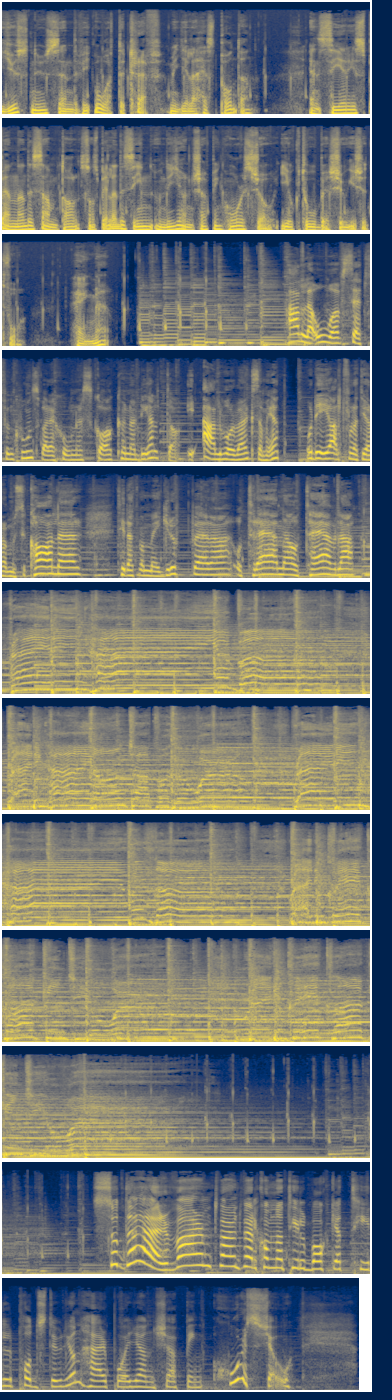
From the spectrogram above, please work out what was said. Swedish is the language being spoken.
Just nu sänder vi Återträff med Gilla Hästpodden. En serie spännande samtal som spelades in under Jönköping Horse Show i oktober 2022. Häng med! Alla oavsett funktionsvariationer ska kunna delta i all vår verksamhet. Och det är ju allt från att göra musikaler till att vara med i grupperna och träna och tävla. Riding Sådär, varmt, varmt välkomna tillbaka till poddstudion här på Jönköping Horse Show.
